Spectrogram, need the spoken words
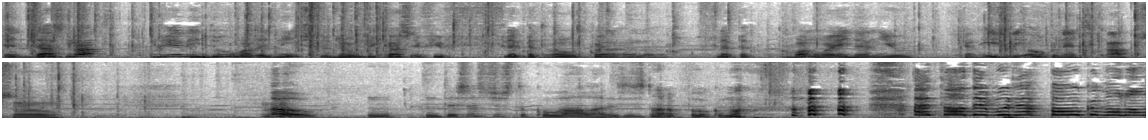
It does not really do what it needs to do because if you flip it open, uh, flip it one way, then you can easily open it up. So. Oh, n- this is just a koala. This is not a Pokemon. I thought they would have Pokemon on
